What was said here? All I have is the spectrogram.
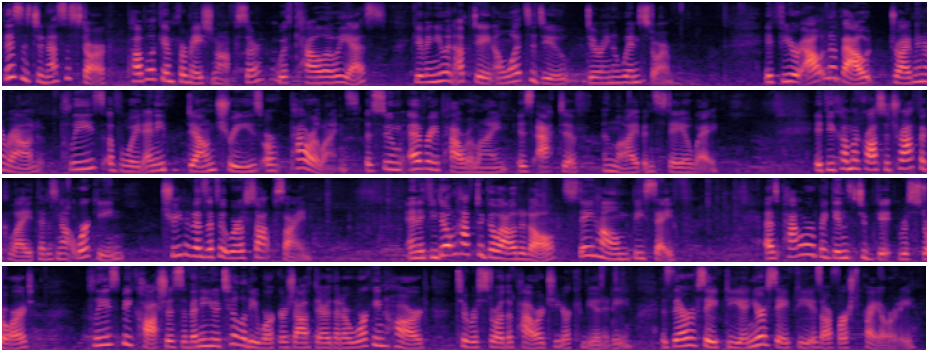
This is Janessa Stark, Public Information Officer with Cal OES, giving you an update on what to do during a windstorm. If you're out and about driving around, please avoid any downed trees or power lines. Assume every power line is active and live and stay away. If you come across a traffic light that is not working, treat it as if it were a stop sign. And if you don't have to go out at all, stay home, be safe. As power begins to get restored, Please be cautious of any utility workers out there that are working hard to restore the power to your community, as their safety and your safety is our first priority.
